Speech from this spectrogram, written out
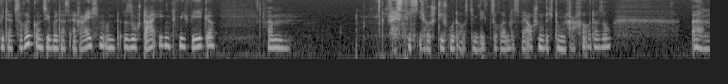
wieder zurück und sie will das erreichen und sucht da irgendwie Wege. Ähm, ich weiß nicht, ihre Stiefmutter aus dem Weg zu räumen. Das wäre auch schon Richtung Rache oder so. Ähm,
